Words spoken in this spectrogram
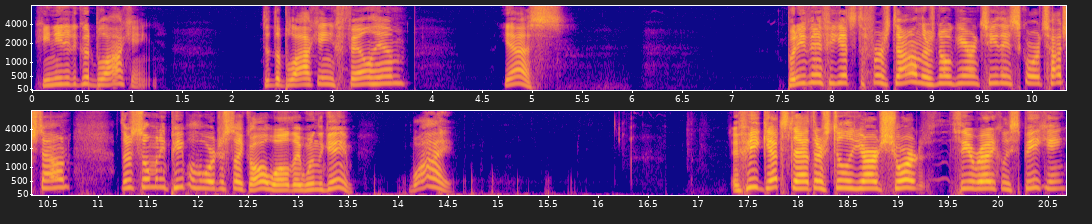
He needed good blocking. Did the blocking fail him? Yes. But even if he gets the first down, there's no guarantee they score a touchdown. There's so many people who are just like, oh, well, they win the game. Why? If he gets that, they're still a yard short, theoretically speaking.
